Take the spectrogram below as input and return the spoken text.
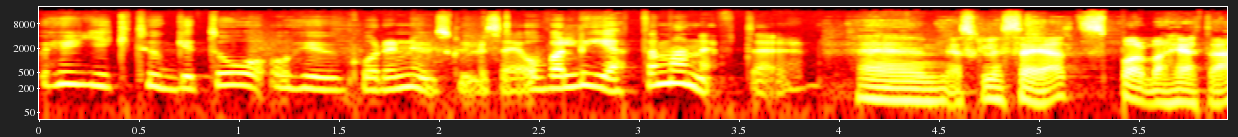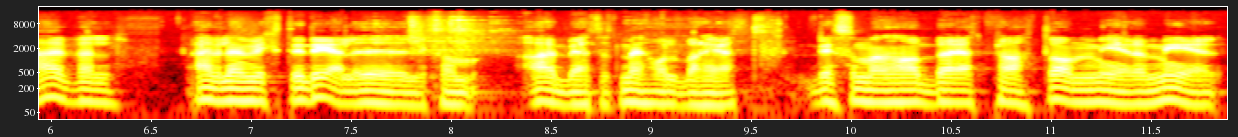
hur gick tugget då och hur går det nu skulle du säga? Och vad letar man efter? Eh, jag skulle säga att spårbarhet är väl, är väl en viktig del i liksom, arbetet med hållbarhet. Det som man har börjat prata om mer och mer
